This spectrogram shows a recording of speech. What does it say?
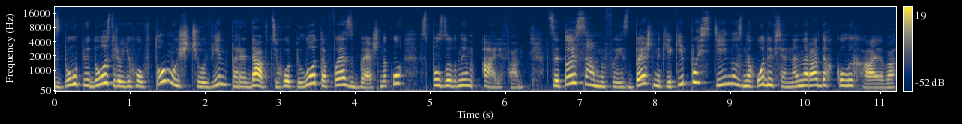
СБУ підозрює його в тому, що він передав цього пілота ФСБшнику з позивним Альфа. Це той самий ФСБшник, який постійно знаходився на нарадах Колихаєва,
